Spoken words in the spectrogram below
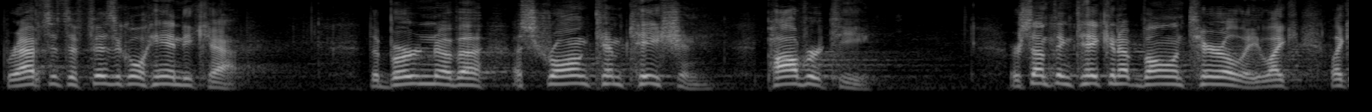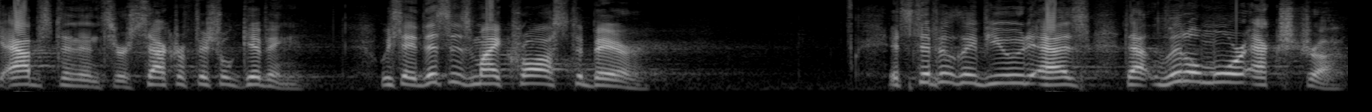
Perhaps it's a physical handicap, the burden of a, a strong temptation, poverty, or something taken up voluntarily, like, like abstinence or sacrificial giving. We say, This is my cross to bear. It's typically viewed as that little more extra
